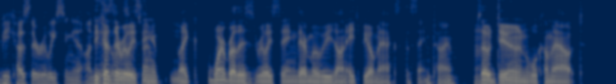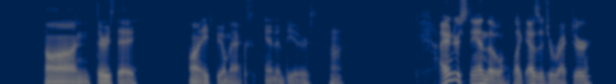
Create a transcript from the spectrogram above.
Because they're releasing it on because they're releasing it, like Warner Brothers is releasing their movies on HBO Max at the same time. Hmm. So Dune will come out on Thursday on HBO Max and in theaters. Hmm. I understand though, like as a director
